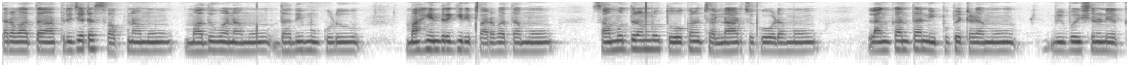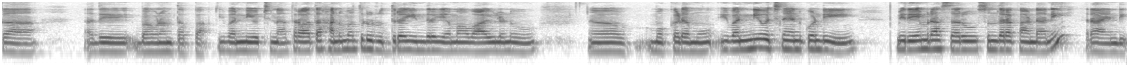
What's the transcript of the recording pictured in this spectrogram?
తర్వాత త్రిజట స్వప్నము మధువనము దధిముఖుడు మహేంద్రగిరి పర్వతము సముద్రంలో తోకను చల్లార్చుకోవడము లంకంతా నిప్పు పెట్టడము విభీషణుని యొక్క అదే భవనం తప్ప ఇవన్నీ వచ్చిన తర్వాత హనుమంతుడు రుద్ర ఇంద్ర యమ వాయువులను మొక్కడము. ఇవన్నీ వచ్చినాయి అనుకోండి మీరేం రాస్తారు? సుందరకాండ అని రాయండి.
